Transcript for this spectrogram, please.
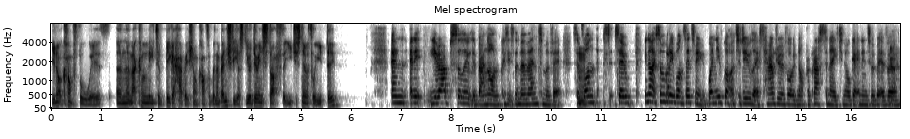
you're not comfortable with, and then that can lead to bigger habits you're not comfortable with. And eventually, you're, you're doing stuff that you just never thought you'd do and and it you're absolutely bang on because it's the momentum of it. So mm. one so you know like somebody once said to me when you've got a to-do list how do you avoid not procrastinating or getting into a bit of a yeah.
